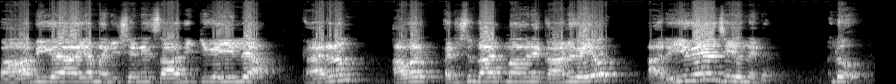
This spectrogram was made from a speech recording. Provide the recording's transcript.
പാപികരായ മനുഷ്യന് സാധിക്കുകയില്ല. കാരണം അവർ പരിശുദ്ധാത്മാവിനെ കാണുകയോ അറിയുകയോ ചെയ്യുന്നില്ല. കണ്ടോ?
